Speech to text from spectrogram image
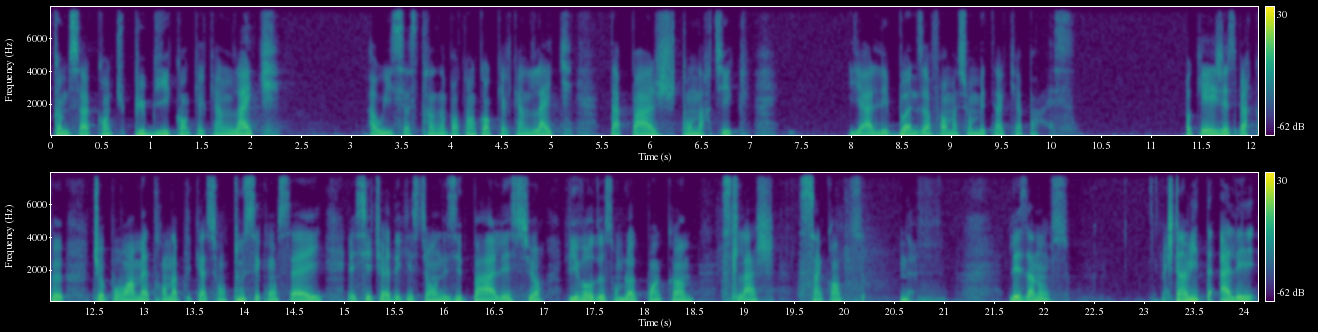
Comme ça, quand tu publies, quand quelqu'un like, ah oui, ça c'est très important, quand quelqu'un like ta page, ton article, il y a les bonnes informations méta qui apparaissent. Ok, j'espère que tu vas pouvoir mettre en application tous ces conseils. Et si tu as des questions, n'hésite pas à aller sur vivre de son blog.com slash 59. Les annonces. Je t'invite à aller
